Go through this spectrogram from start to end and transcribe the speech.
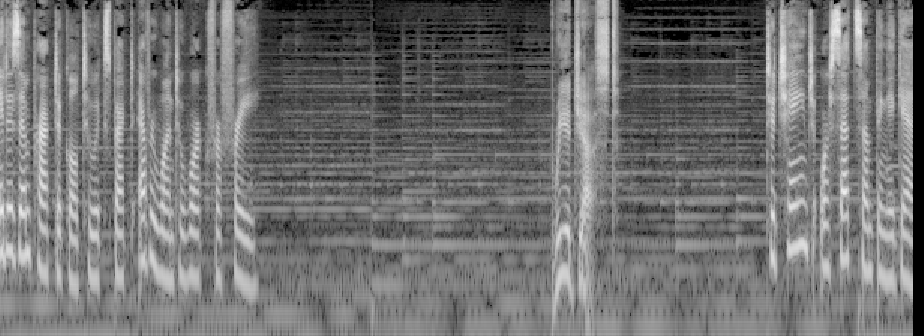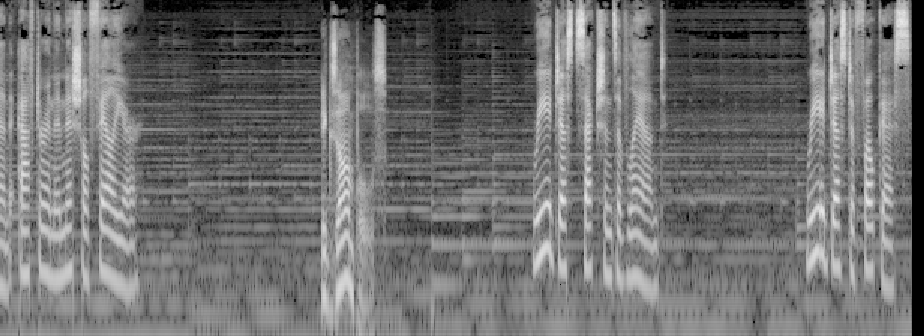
It is impractical to expect everyone to work for free. Readjust To change or set something again after an initial failure. Examples Readjust sections of land. Readjust a focus.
